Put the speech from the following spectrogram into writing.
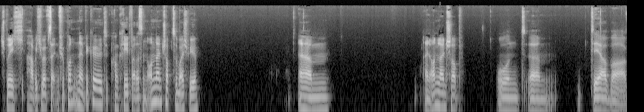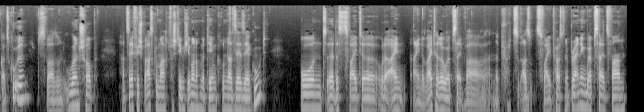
Sprich, habe ich Webseiten für Kunden entwickelt. Konkret war das ein Online-Shop zum Beispiel. Ähm, ein Online-Shop und ähm, der war ganz cool. Das war so ein Uhrenshop. Hat sehr viel Spaß gemacht, verstehe mich immer noch mit dem Gründer sehr, sehr gut. Und äh, das zweite oder ein, eine weitere Website war, eine, also zwei Personal Branding Websites waren,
